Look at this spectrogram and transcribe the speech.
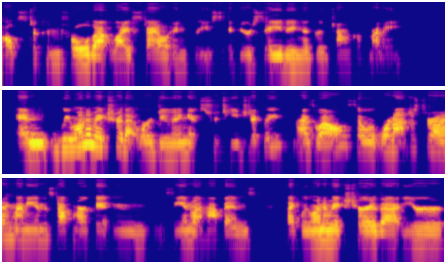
helps to control that lifestyle increase if you're saving a good chunk of money. And we want to make sure that we're doing it strategically as well. So we're not just throwing money in the stock market and seeing what happens. Like we want to make sure that you're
